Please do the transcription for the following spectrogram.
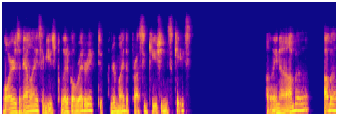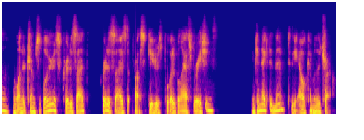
Lawyers and allies have used political rhetoric to undermine the prosecution's case. Alina Habba, Habba one of Trump's lawyers, criticized, criticized the prosecutor's political aspirations and connected them to the outcome of the trial.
